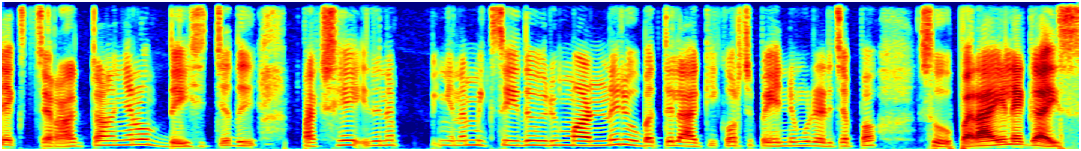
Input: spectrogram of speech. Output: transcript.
ടെക്സ്ചറായിട്ടാണ് ഞാൻ ഉദ്ദേശിച്ചത്. പക്ഷേ ഇതിനെ ഇങ്ങനെ മിക്സ് ചെയ്ത് ഒരു മണ്ണ് രൂപത്തിലാക്കി കുറച്ച് പെയിന്റും കൂടി അടിച്ചപ്പോൾ സൂപ്പറായില്ലേ ഗൈസ്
